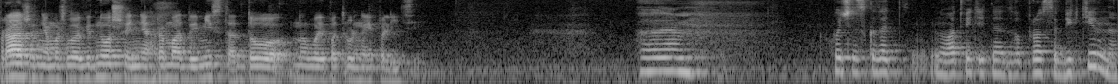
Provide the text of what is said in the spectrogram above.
враження, можливо, відношення громади міста до нової патрульної поліції? Эм, Хочется сказать, ну, ответить на этот вопрос объективно.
